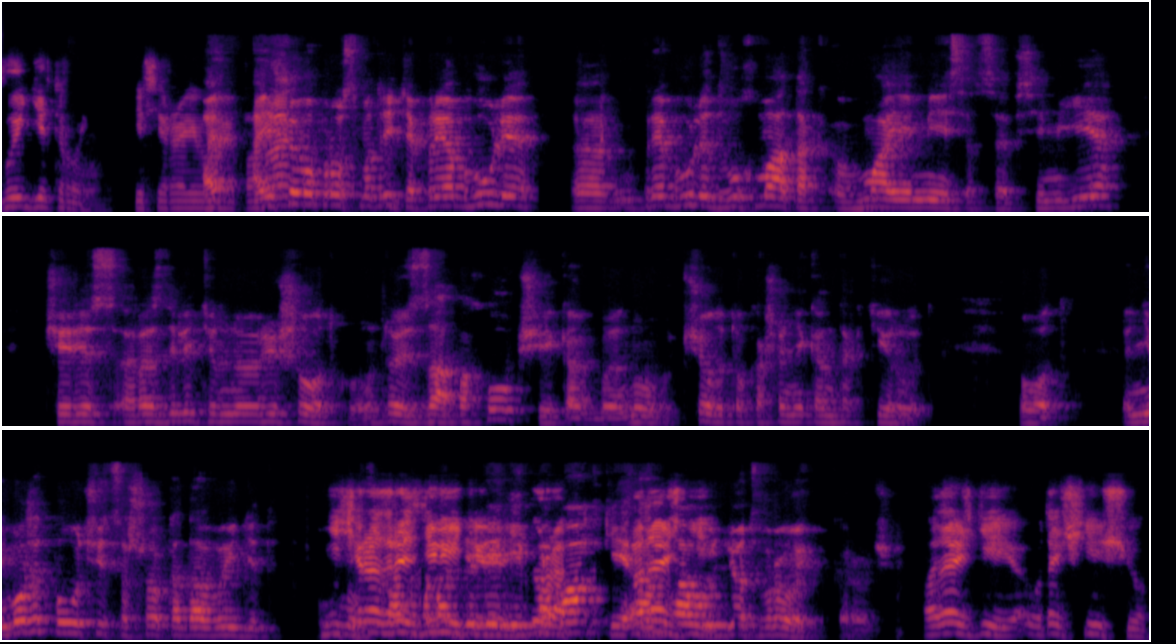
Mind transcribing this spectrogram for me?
выйдет рой, если роевая а, пора. а еще вопрос, смотрите, при обгуле, при обгуле двух маток в мае месяце в семье через разделительную решетку, ну то есть запах общий, как бы, ну пчелы только что не контактируют. Вот. Не может получиться, что когда выйдет не ну, через разделитель. по матке, Подожди. одна уйдет в рой, короче. Подожди, уточни еще.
